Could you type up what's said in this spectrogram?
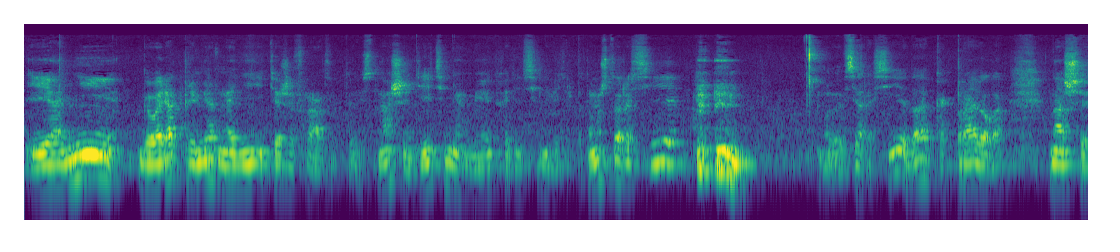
и они говорят примерно одни и те же фразы. То есть наши дети не умеют ходить в сильный ветер. Потому что Россия, вся Россия, да, как правило, наши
